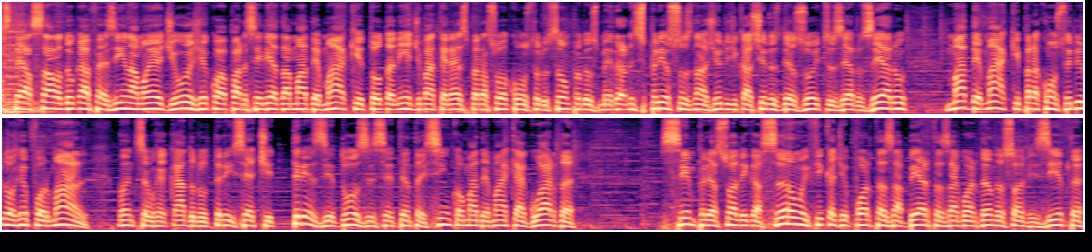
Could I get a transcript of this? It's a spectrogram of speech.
Esta é a sala do cafezinho na manhã de hoje com a parceria da Mademac, toda a linha de materiais para sua construção pelos melhores preços na Júlio de Castilhos 1800. Mademac para construir ou reformar. Mande seu recado no 3713 1275. A Mademac aguarda sempre a sua ligação e fica de portas abertas aguardando a sua visita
